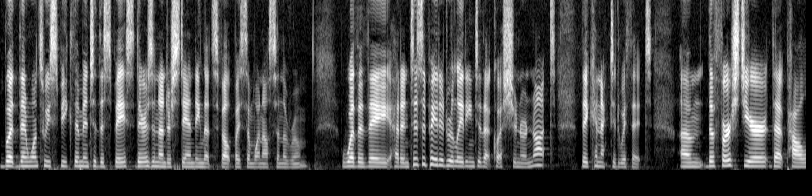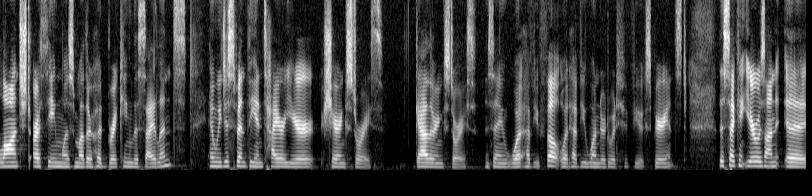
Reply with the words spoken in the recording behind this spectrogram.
But then once we speak them into the space, there's an understanding that's felt by someone else in the room. Whether they had anticipated relating to that question or not, they connected with it. Um, the first year that POW launched, our theme was Motherhood Breaking the Silence. And we just spent the entire year sharing stories, gathering stories, and saying, What have you felt? What have you wondered? What have you experienced? The second year was on uh,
